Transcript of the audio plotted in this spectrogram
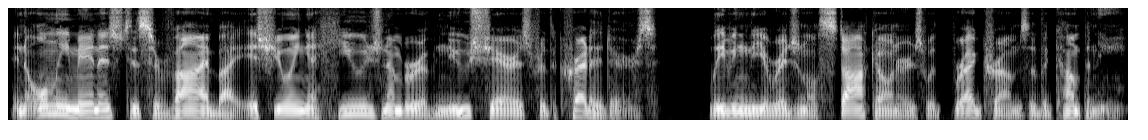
and only managed to survive by issuing a huge number of new shares for the creditors leaving the original stock owners with breadcrumbs of the company.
